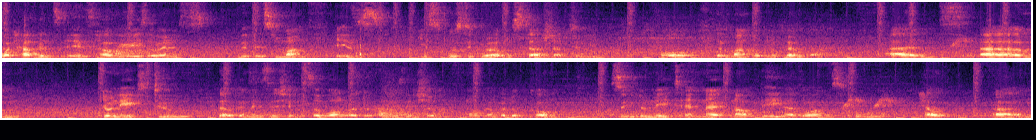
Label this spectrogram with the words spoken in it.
what happens is how we raise awareness with this month is you're supposed to grow a mustache actually for the month of November and um, donate to the organization. It's a worldwide organization, Movember.com. So you donate, and now they are the ones who help um,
